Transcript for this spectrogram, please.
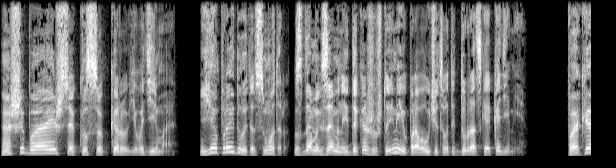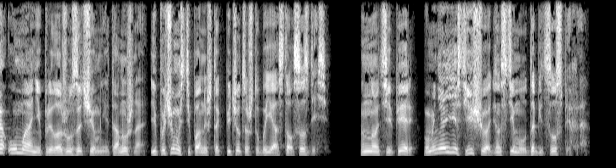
Ошибаешься, кусок коровьего дерьма. Я пройду этот смотр, сдам экзамены и докажу, что имею право учиться в этой дурацкой академии. Пока ума не приложу, зачем мне это нужно, и почему Степаныч так печется, чтобы я остался здесь. Но теперь у меня есть еще один стимул добиться успеха.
